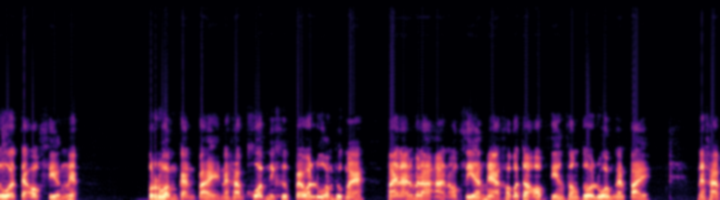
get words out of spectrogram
ตัว แต่ออกเสียงเนี่ย รวมกันไปนะครับควบนี่คือแปลว่ารวมถูกไหมเพราะฉะนั้นเวลาอ่านออกเสียงเนี่ยเขาก็จะออกเสียงสองตัวรวมกันไปนะครับ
